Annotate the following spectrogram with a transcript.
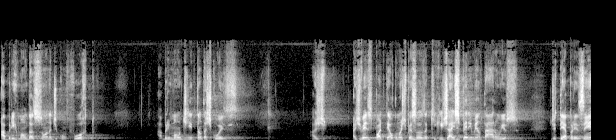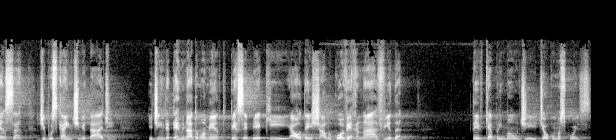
abrir mão da zona de conforto, abrir mão de tantas coisas. Às, às vezes pode ter algumas pessoas aqui que já experimentaram isso, de ter a presença, de buscar intimidade e de em determinado momento perceber que ao deixá-lo governar a vida, teve que abrir mão de, de algumas coisas.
